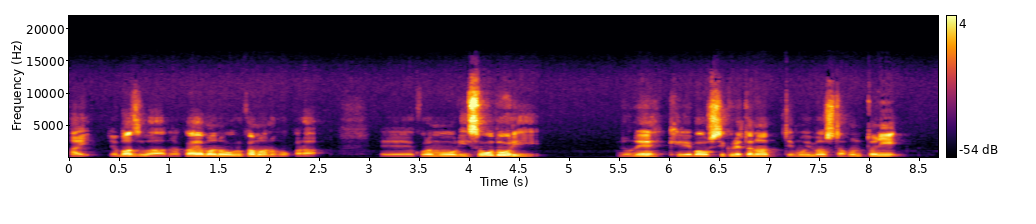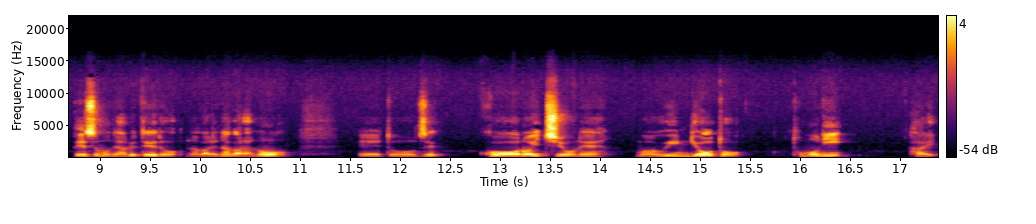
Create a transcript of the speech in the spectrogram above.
はい、じゃまずは中山のオールカマーの方から、えーこれも理想通りのね競馬をしてくれたなって思いました。本当に。ペースもねある程度流れながらの、えー、と絶好の位置をね、まあ、ウィン両とともにはい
